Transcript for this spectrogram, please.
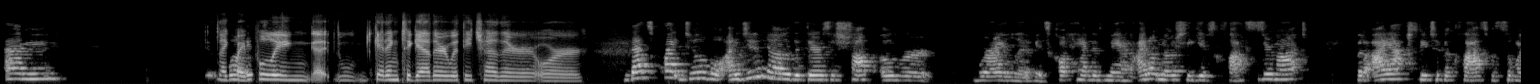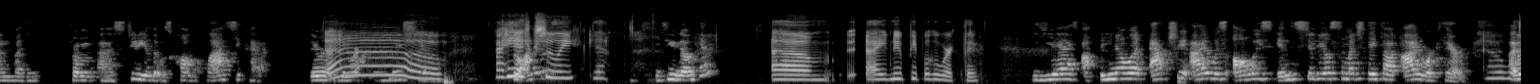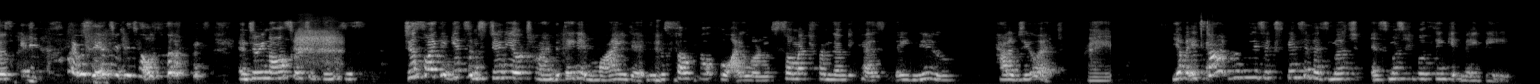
um like well, by pooling uh, getting together with each other or that's quite doable. I do know that there's a shop over where I live. It's called Hand of Man. I don't know if she gives classes or not, but I actually took a class with someone by the, from a studio that was called Glassica. They're, oh, I so actually, I, yeah. Did you know him? Um, I knew people who worked there. Yes, uh, you know what? Actually, I was always in the studio so much they thought I worked there. Oh, wow. I was I was answering the telephones and doing all sorts of things just so I could get some studio time, but they didn't mind it. It was so helpful. I learned so much from them because they knew how to do it. Right. Yeah, but it's not really as expensive as much as most people think it may be.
